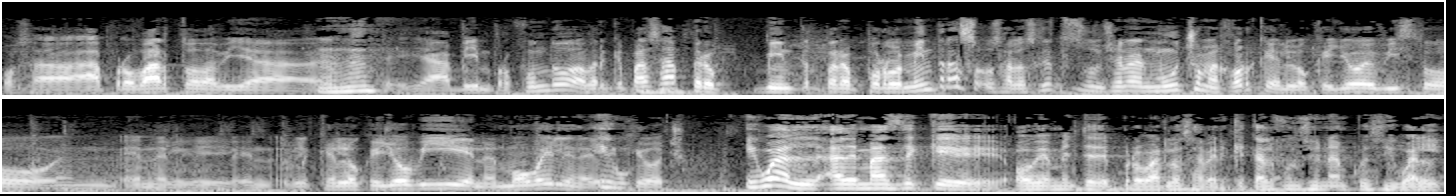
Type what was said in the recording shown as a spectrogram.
o sea, a probar todavía este, ya bien profundo, a ver qué pasa. Pero, pero por lo mientras, o sea, los gestos funcionan mucho mejor que lo que yo he visto en, en el, en- que lo que yo vi en el móvil en el Igu- G8. Igual, además de que, obviamente, de probarlos, a ver qué tal funcionan, pues igual,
